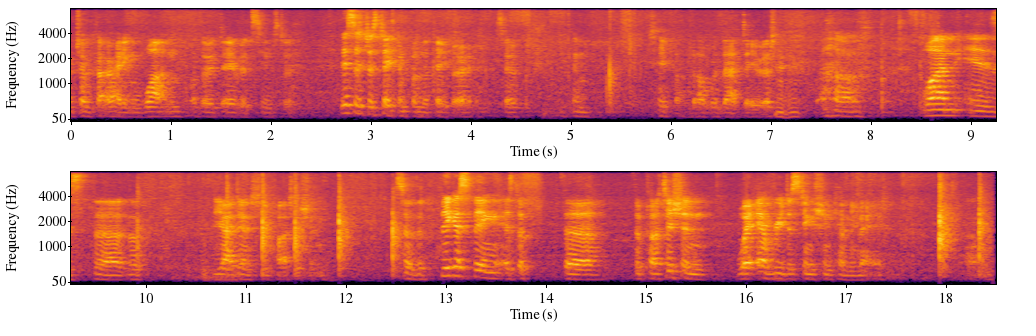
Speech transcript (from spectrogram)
which I'm writing one, although David seems to. This is just taken from the paper, so you can take up with that, David. Uh, one is the, the, the identity partition. So the biggest thing is the, the, the partition where every distinction can be made. Um,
